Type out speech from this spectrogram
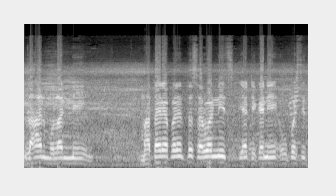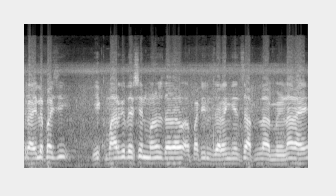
लहान मुलांनी म्हाताऱ्यापर्यंत सर्वांनीच या ठिकाणी उपस्थित राहिलं पाहिजे. एक मार्गदर्शन मनोजदादा पाटील जरांगे यांचं आपल्याला मिळणार आहे.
